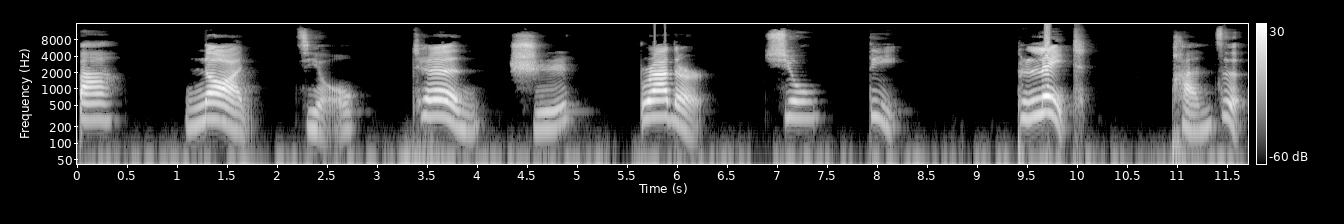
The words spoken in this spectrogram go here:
八、 9, 九、 10, 十、 brother, 兄弟、 plate, 盘子、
